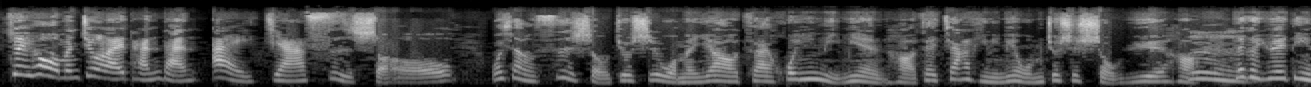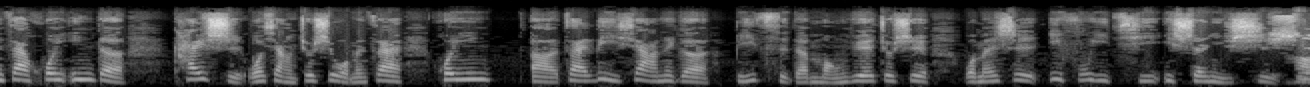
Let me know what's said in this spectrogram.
最后，我们就来谈谈爱家四守。我想四守就是我们要在婚姻里面哈，在家庭里面，我们就是守约哈。嗯，那个约定在婚姻的开始，我想就是我们在婚姻。呃，在立下那个彼此的盟约，就是我们是一夫一妻，一生一世哈。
